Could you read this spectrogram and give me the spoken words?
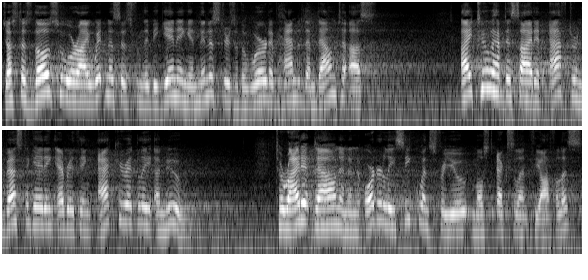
just as those who were eyewitnesses from the beginning and ministers of the word have handed them down to us, I too have decided, after investigating everything accurately anew, to write it down in an orderly sequence for you, most excellent Theophilus,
